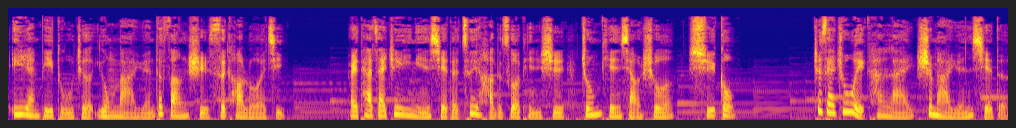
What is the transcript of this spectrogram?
依然逼读者用马原的方式思考逻辑。而他在这一年写的最好的作品是中篇小说《虚构》，这在朱伟看来是马原写的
